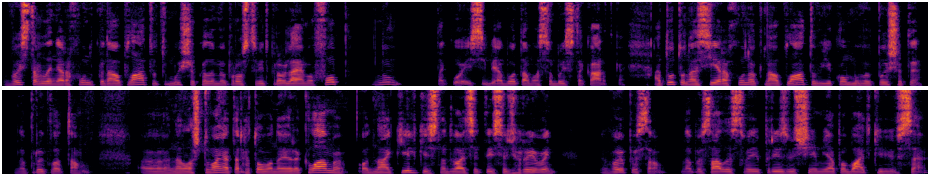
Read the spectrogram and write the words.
виставлення рахунку на оплату, тому що коли ми просто відправляємо ФОП, ну такої собі, або там особиста картка. А тут у нас є рахунок на оплату, в якому ви пишете, наприклад, там е, налаштування таргетованої реклами, одна кількість на 20 тисяч гривень. Виписав, написали свої прізвище, ім'я по батькові, все.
